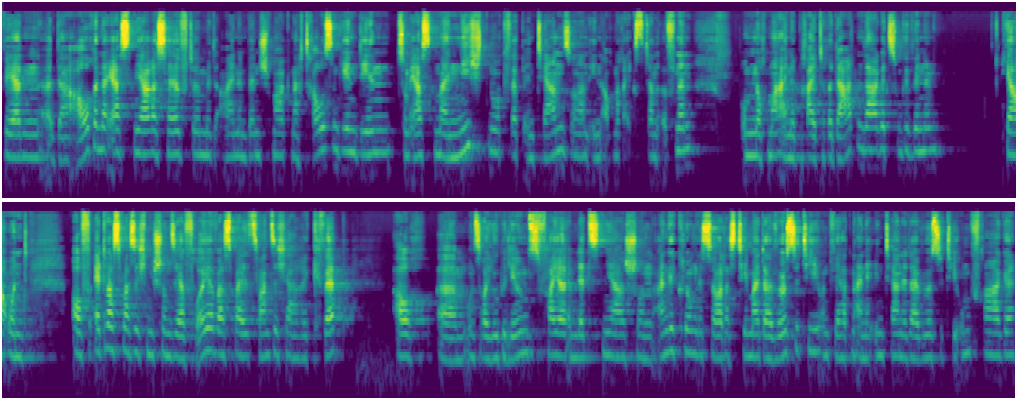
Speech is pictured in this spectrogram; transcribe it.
werden äh, da auch in der ersten Jahreshälfte mit einem Benchmark nach draußen gehen, den zum ersten Mal nicht nur Queb intern, sondern ihn auch nach extern öffnen, um nochmal eine breitere Datenlage zu gewinnen. Ja, und auf etwas, was ich mich schon sehr freue, was bei 20 Jahre Queb auch ähm, unserer Jubiläumsfeier im letzten Jahr schon angeklungen ist, war das Thema Diversity. Und wir hatten eine interne Diversity-Umfrage,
